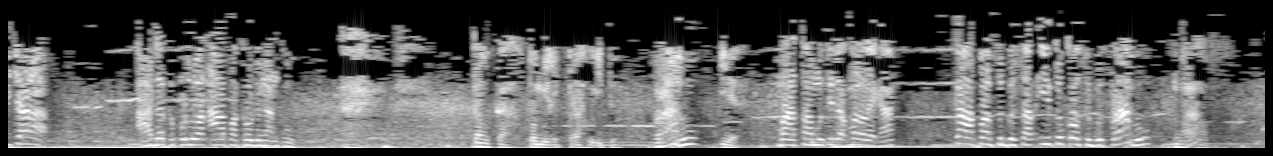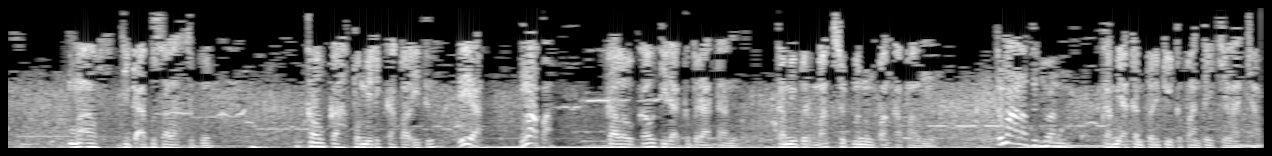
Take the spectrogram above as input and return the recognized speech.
Berbicara. Ada keperluan apa kau denganku? Kaukah pemilik perahu itu? Perahu? Iya. Matamu tidak melek, ha? Kapal sebesar itu kau sebut perahu? Maaf. Maaf jika aku salah sebut. Kaukah pemilik kapal itu? Iya. Mengapa? Kalau kau tidak keberatan, kami bermaksud menumpang kapalmu. Ke mana tujuanmu? Kami akan pergi ke pantai Cilacap.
